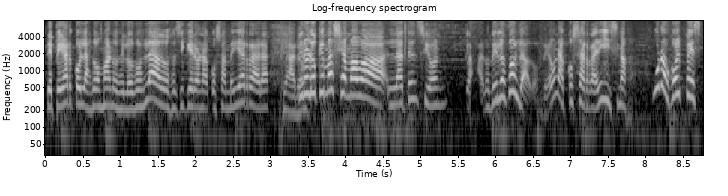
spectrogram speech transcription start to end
de pegar con las dos manos de los dos lados, así que era una cosa media rara. Claro. Pero lo que más llamaba la atención, claro, de los dos lados, era una cosa rarísima, unos golpes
